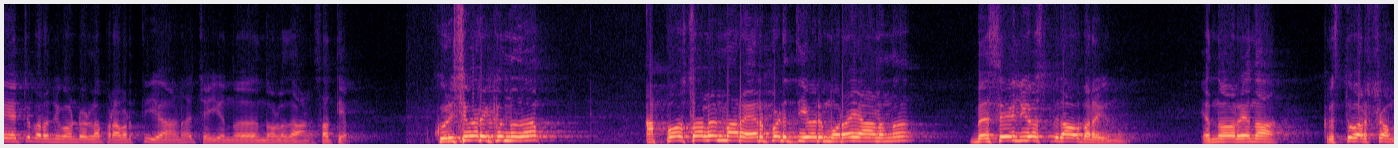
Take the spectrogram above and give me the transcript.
ഏറ്റുപറഞ്ഞുകൊണ്ടുള്ള പ്രവൃത്തിയാണ് ചെയ്യുന്നത് എന്നുള്ളതാണ് സത്യം. കുരിശ് വരയ്ക്കുന്നത് അപ്പോസ്തോലന്മാർ ഏർപ്പെടുത്തിയ ഒരു മുറയാണെന്ന് ബസേലിയോസ് പിതാവ് പറയുന്നു. എന്ന് പറയുന്ന ക്രിസ്തുവർഷം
